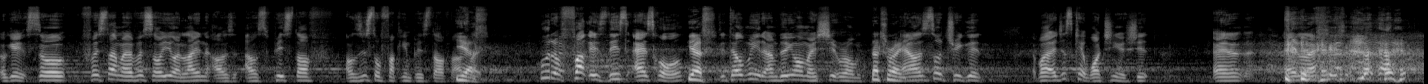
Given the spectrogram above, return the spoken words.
Okay, so first time I ever saw you online, I was I was pissed off. I was just so fucking pissed off. I was Yes. like, who the fuck is this asshole? Yes. To tell me that I'm doing all my shit wrong. That's right. And I was so triggered, but I just kept watching your shit, and and like.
